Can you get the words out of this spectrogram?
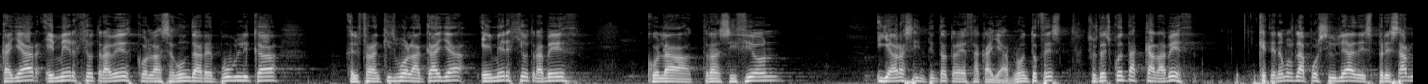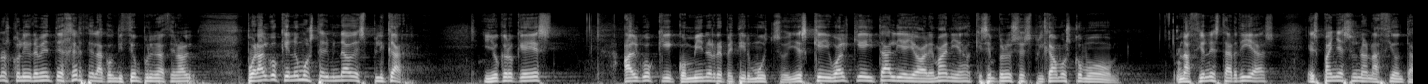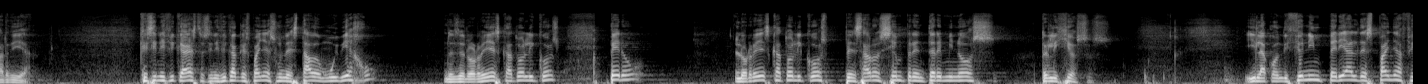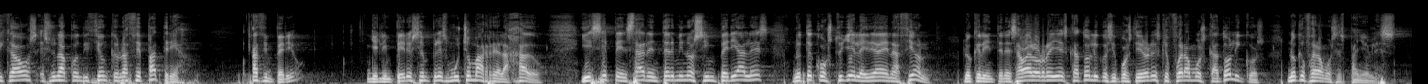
callar, emerge otra vez con la Segunda República, el franquismo la calla, emerge otra vez con la transición y ahora se intenta otra vez acallar. ¿no? Entonces, si os dais cuenta, cada vez que tenemos la posibilidad de expresarnos libremente, ejerce la condición plurinacional por algo que no hemos terminado de explicar. Y yo creo que es algo que conviene repetir mucho, y es que igual que Italia y Alemania, que siempre nos explicamos como naciones tardías, España es una nación tardía. ¿Qué significa esto? Significa que España es un Estado muy viejo, desde los reyes católicos, pero los reyes católicos pensaron siempre en términos religiosos. Y la condición imperial de España, fijaos, es una condición que no hace patria, hace imperio. Y el imperio siempre es mucho más relajado. Y ese pensar en términos imperiales no te construye la idea de nación. Lo que le interesaba a los reyes católicos y posteriores es que fuéramos católicos, no que fuéramos españoles.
